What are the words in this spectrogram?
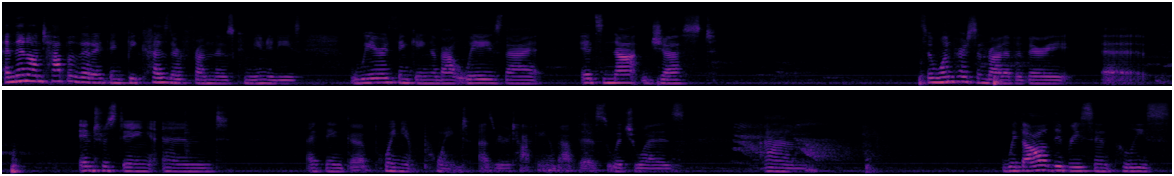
And then on top of it, I think because they're from those communities, we're thinking about ways that it's not just. So, one person brought up a very uh, interesting and I think a poignant point as we were talking about this, which was um, with all the recent police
